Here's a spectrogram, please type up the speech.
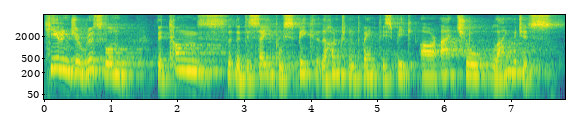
Here in Jerusalem, the tongues that the disciples speak, that the 120 speak, are actual languages.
